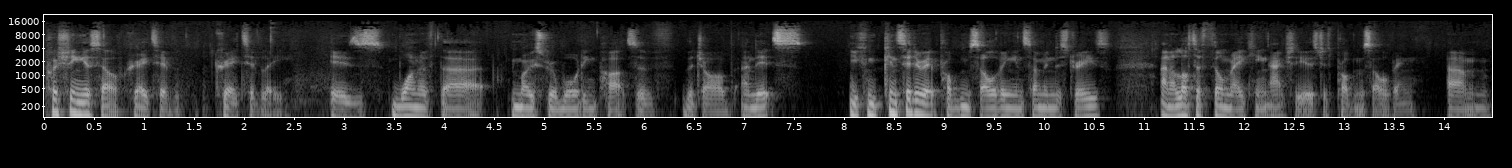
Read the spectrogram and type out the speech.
pushing yourself creative creatively is one of the most rewarding parts of the job and it's you can consider it problem solving in some industries and a lot of filmmaking actually is just problem solving um,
